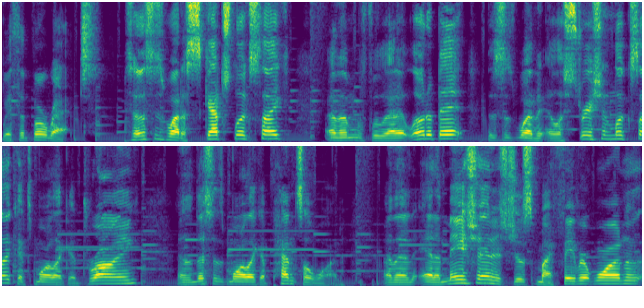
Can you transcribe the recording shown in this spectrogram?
with a beret. So this is what a sketch looks like. And then if we let it load a bit, this is what an illustration looks like. It's more like a drawing. And this is more like a pencil one. And then animation is just my favorite one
